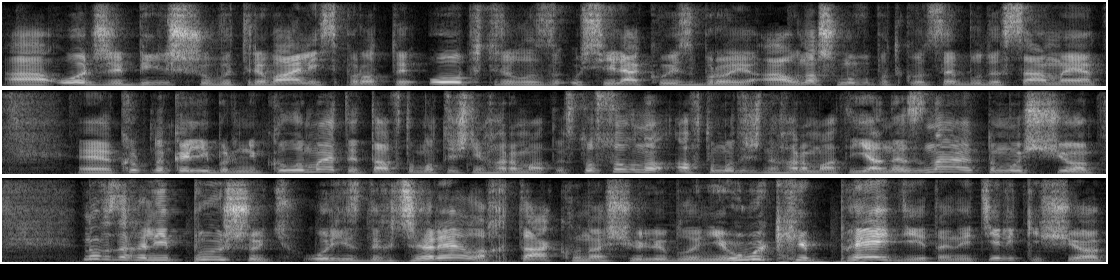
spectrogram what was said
а отже, більшу витривалість проти обстрілу з усілякої зброї. А у нашому випадку це буде саме е, крупнокаліберні кулемети та автоматичні гармати. Стосовно автоматичних гармат, я не знаю, тому що ну, взагалі пишуть у різних джерелах, так, у нашій улюбленій Вікіпедії, та не тільки що.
